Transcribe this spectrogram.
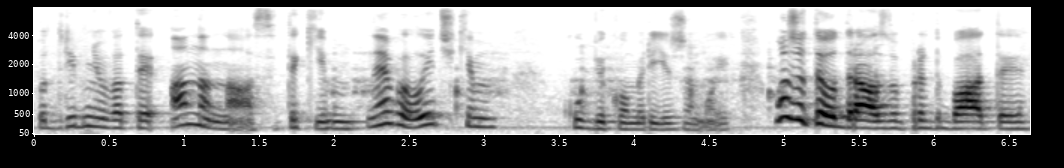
подрібнювати ананаси. Таким невеличким кубиком ріжемо їх. Можете одразу придбати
